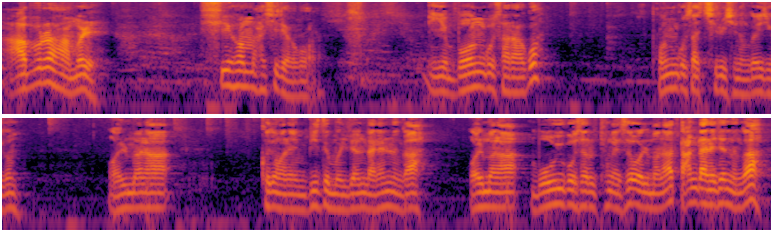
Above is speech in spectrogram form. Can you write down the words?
아브라함을 시험하시려고 이게 뭔 고사라고? 본고사 치르시는 거예요 지금 얼마나 그동안에 믿음을 연단했는가 얼마나 모의고사를 통해서 얼마나 단단해졌는가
